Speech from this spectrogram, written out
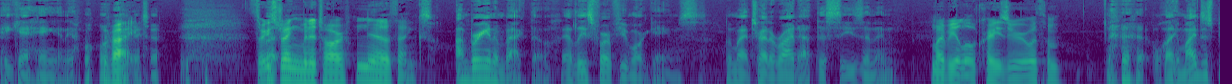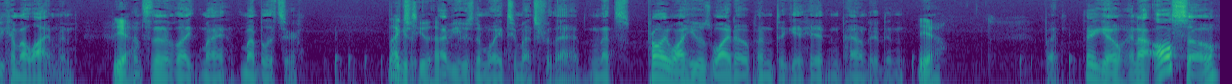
he can't hang anymore. Right. Three string Minotaur. No thanks. I'm bringing him back though, at least for a few more games. We might try to ride out this season, and Might be a little crazier with him. well, he might just become a lineman Yeah. instead of like my my blitzer. I can see that. I've used him way too much for that, and that's probably why he was wide open to get hit and pounded. And Yeah. but there you go. And I also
